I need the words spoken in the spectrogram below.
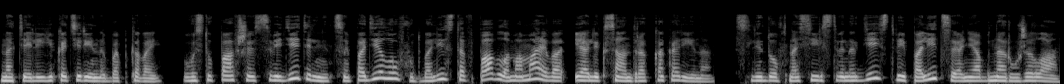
На теле Екатерины Бабковой, выступавшей свидетельницы по делу футболистов Павла Мамаева и Александра Кокарина, Следов насильственных действий полиция не обнаружила.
